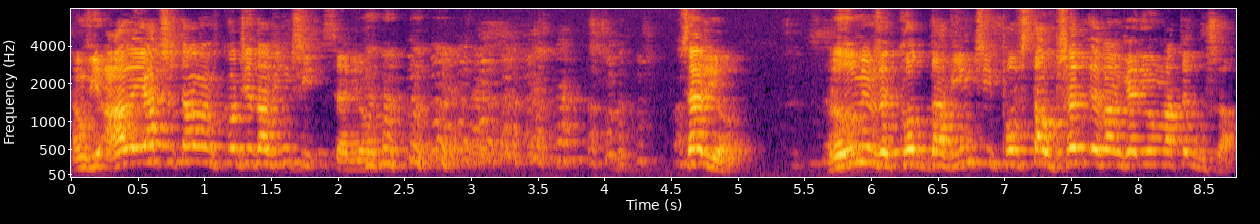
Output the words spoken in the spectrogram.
a mówi, ale ja czytałem w kodzie Da Vinci. Serio? Serio. Rozumiem, że kod Da Vinci powstał przed Ewangelią Mateusza.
